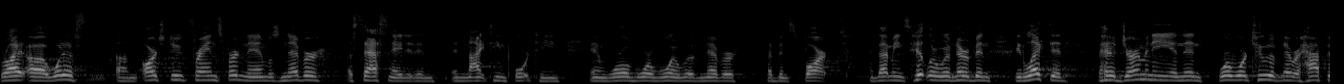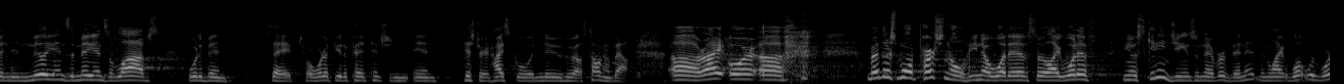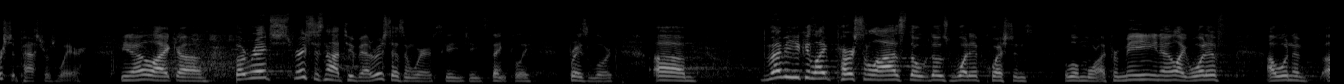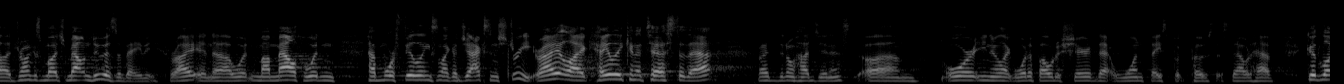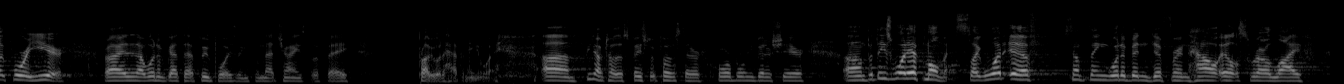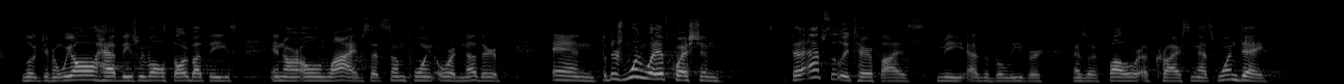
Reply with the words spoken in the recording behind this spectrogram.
right? Uh, what if um, Archduke Franz Ferdinand was never assassinated in, in 1914 and World War I would have never have been sparked? And that means Hitler would have never been elected ahead of Germany, and then World War II would have never happened, and millions and millions of lives would have been saved. Or what if you'd have paid attention in history in high school and knew who I was talking about? Uh, right? Or uh, maybe there's more personal, you know, what ifs. Or like, what if, you know, skinny jeans were never invented? Then, like, what would worship pastors wear? You know, like, uh, but Rich, Rich is not too bad. Rich doesn't wear skinny jeans, thankfully. Praise the Lord. Um, maybe you can, like, personalize the, those what if questions a little more. Like, for me, you know, like, what if I wouldn't have uh, drunk as much Mountain Dew as a baby, right? And uh, my mouth wouldn't have more feelings than like a Jackson Street, right? Like Haley can attest to that, right? Dental hygienist. Um, or, you know, like what if I would have shared that one Facebook post that said I would have good luck for a year, right? And I wouldn't have got that food poisoning from that Chinese buffet. Probably would have happened anyway. Um, you know, I'm talking those Facebook posts that are horrible and you better share. Um, but these what if moments, like what if something would have been different? How else would our life look different. We all have these, we've all thought about these in our own lives at some point or another. And but there's one what if question that absolutely terrifies me as a believer, as a follower of Christ, and that's one day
